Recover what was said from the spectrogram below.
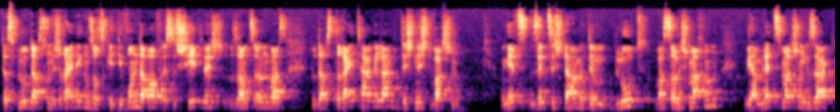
Das Blut darfst du nicht reinigen, sonst geht die Wunde auf, es ist schädlich, sonst irgendwas. Du darfst drei Tage lang dich nicht waschen. Und jetzt sitze ich da mit dem Blut, was soll ich machen? Wir haben letztes Mal schon gesagt,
